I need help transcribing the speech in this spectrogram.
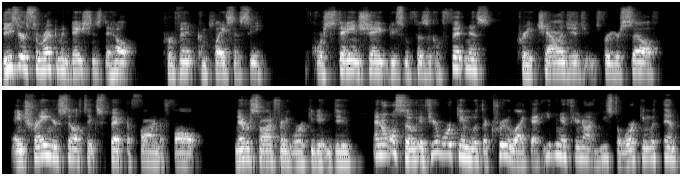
These are some recommendations to help prevent complacency. Of course, stay in shape, do some physical fitness, create challenges for yourself, and train yourself to expect to find a fault. Never sign for any work you didn't do. And also, if you're working with a crew like that, even if you're not used to working with them,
